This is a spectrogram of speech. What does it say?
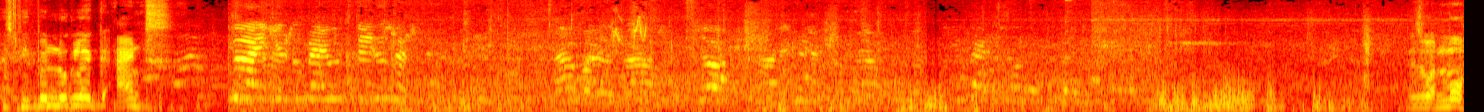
These people look like ants. There's one more.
